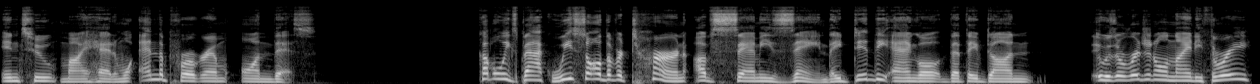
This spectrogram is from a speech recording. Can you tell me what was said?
into my head. And we'll end the program on this. A couple weeks back, we saw the return of Sami Zayn. They did the angle that they've done. It was original in 93.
